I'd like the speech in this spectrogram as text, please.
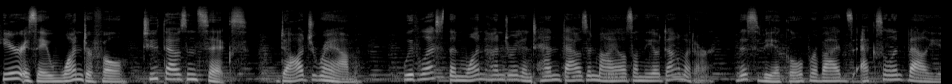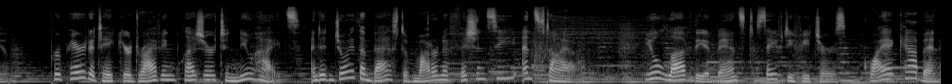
Here is a wonderful 2006 Dodge Ram. With less than 110,000 miles on the odometer, this vehicle provides excellent value. Prepare to take your driving pleasure to new heights and enjoy the best of modern efficiency and style. You'll love the advanced safety features, quiet cabin,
